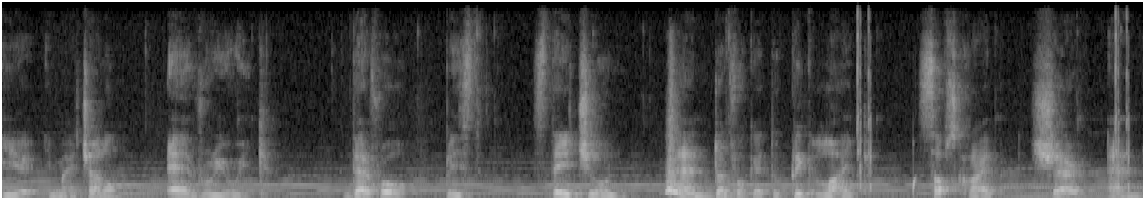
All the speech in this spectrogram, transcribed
here in my channel every week. Therefore, please stay tuned and don't forget to click like, subscribe, share and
